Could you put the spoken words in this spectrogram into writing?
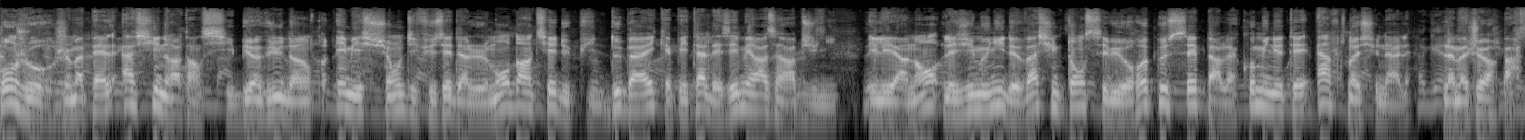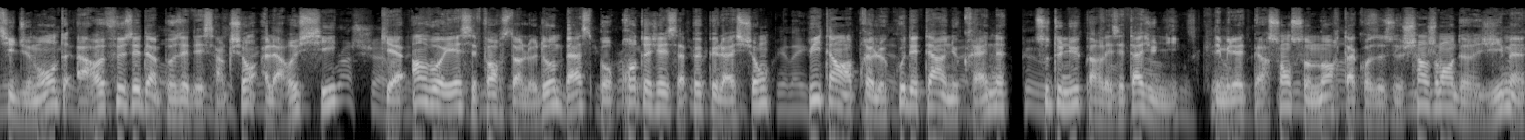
Bonjour, je m'appelle Assine Ratansi. Bienvenue dans notre émission diffusée dans le monde entier depuis Dubaï, capitale des Émirats arabes unis. Il y a un an, l'hégémonie de Washington s'est vue repoussée par la communauté internationale. La majeure partie du monde a refusé d'imposer des sanctions à la Russie, qui a envoyé ses forces dans le Donbass pour protéger sa population huit ans après le coup d'État en Ukraine, soutenu par les États-Unis. Des milliers de personnes sont mortes à cause de ce changement de régime.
